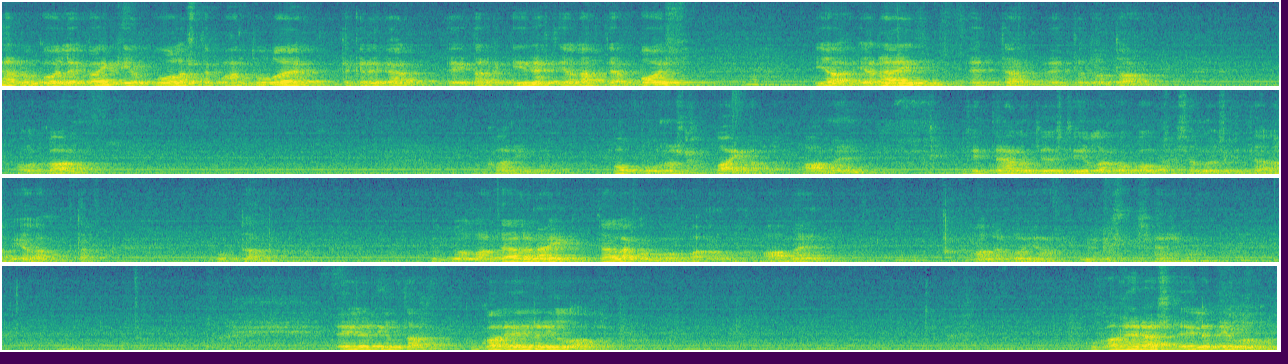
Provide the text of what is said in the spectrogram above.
hän rukoilee kaikkien puolesta, kun hän tulee, että kenenkään ei tarvitse kiirehtiä lähteä pois. Ja, ja näin, että, että tota, olkaa, olkaa niin kuin loppuun asti paikalla. Aamen. Ja sitten hän on tietysti illan kokouksessa myöskin täällä vielä, mutta, mutta nyt me ollaan täällä näin, tällä kokoonpanolla. Aamen. Halleluja. Yhdessä. eilen ilta, kuka oli eilen illalla. Kuka heräsi eilen illalla.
